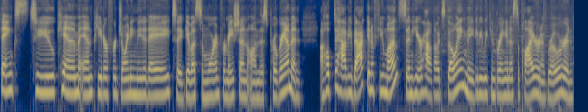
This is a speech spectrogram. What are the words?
Thanks to you, Kim and Peter, for joining me today to give us some more information on this program. And I hope to have you back in a few months and hear how it's going. Maybe we can bring in a supplier and a grower and,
